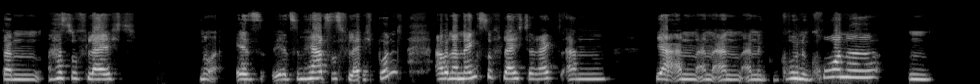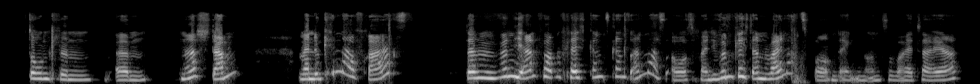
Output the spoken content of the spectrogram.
Dann hast du vielleicht, nur jetzt, jetzt im Herz ist vielleicht bunt, aber dann denkst du vielleicht direkt an, ja, an, an, an eine grüne Krone, einen dunklen ähm, ne, Stamm. Und wenn du Kinder fragst, dann würden die Antworten vielleicht ganz, ganz anders ausfallen. Die würden vielleicht an Weihnachtsbaum denken und so weiter, ja.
